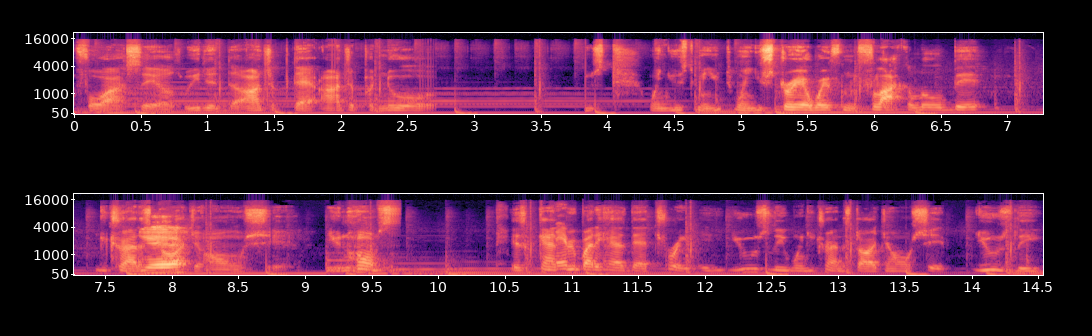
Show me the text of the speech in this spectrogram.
for ourselves. We did the entre- that entrepreneur. When you when you when you stray away from the flock a little bit, you try to Yeah. start your own shit. You know what I'm saying? It's kind of everybody has that trait. And usually, when you're trying to start your own shit, usually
